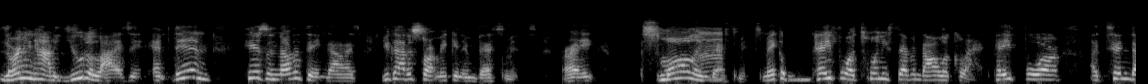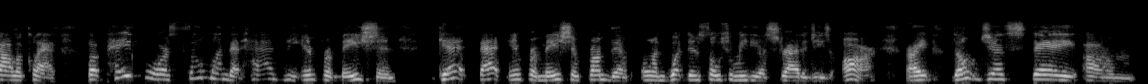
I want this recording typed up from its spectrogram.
learning how to utilize it. And then here's another thing, guys, you got to start making investments, right? Small mm-hmm. investments. Make a pay for a $27 class, pay for a $10 class, but pay for someone that has the information get that information from them on what their social media strategies are right? Don't just stay um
